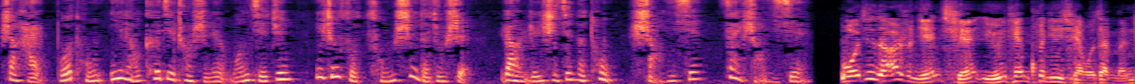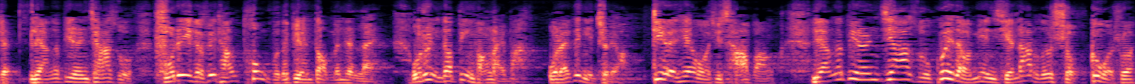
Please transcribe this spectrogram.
上海博同医疗科技创始人王杰军，一生所从事的就是让人世间的痛少一些，再少一些。我记得二十年前有一天春节前，我在门诊，两个病人家属扶着一个非常痛苦的病人到门诊来，我说：“你到病房来吧，我来给你治疗。”第二天我去查房，两个病人家属跪在我面前，拉着我的手跟我说：“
